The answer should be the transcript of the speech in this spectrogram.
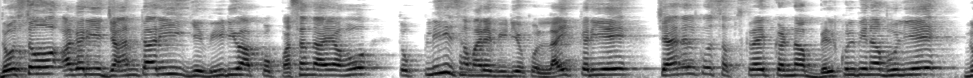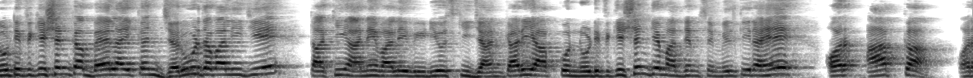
दोस्तों, अगर ये जानकारी, ये वीडियो आपको पसंद आया हो तो प्लीज़ हमारे वीडियो को लाइक करिए चैनल को सब्सक्राइब करना बिल्कुल भी ना भूलिए। नोटिफिकेशन का बेल आइकन ज़रूर दबा लीजिए ताकि आने वाले वीडियोस की जानकारी आपको नोटिफिकेशन के माध्यम से मिलती रहे और आपका और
